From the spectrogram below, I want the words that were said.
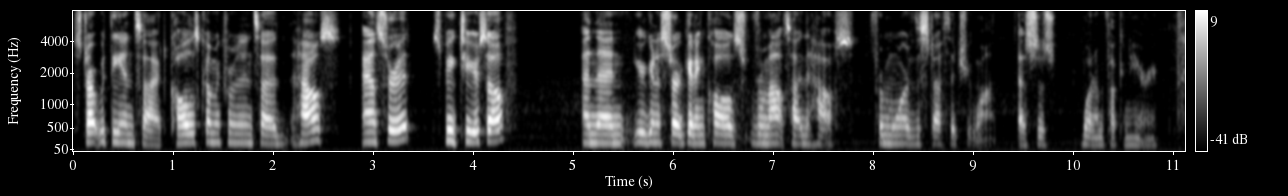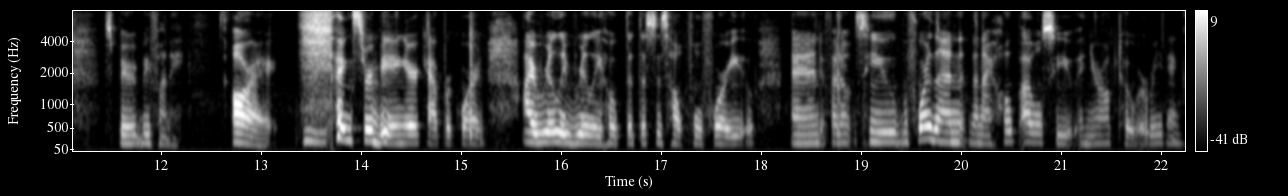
start with the inside. Call is coming from the inside the house, answer it, speak to yourself, and then you're going to start getting calls from outside the house for more of the stuff that you want. That's just what I'm fucking hearing. Spirit be funny. All right. Thanks for being here, Capricorn. I really, really hope that this is helpful for you. And if I don't see you before then, then I hope I will see you in your October reading.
